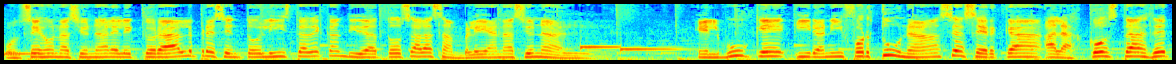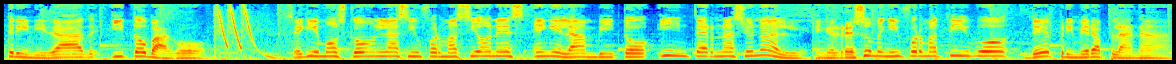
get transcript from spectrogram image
Consejo Nacional Electoral presentó lista de candidatos a la Asamblea Nacional. El buque iraní Fortuna se acerca a las costas de Trinidad y Tobago. Seguimos con las informaciones en el ámbito internacional, en el resumen informativo de Primera Plana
